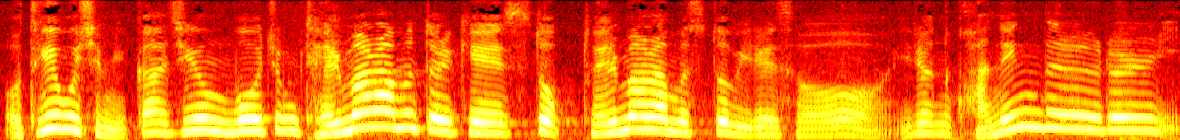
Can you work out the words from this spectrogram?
어떻게 보십니까? 지금 뭐 좀 될 만하면 또 이렇게 스톱, 될 만하면 스톱 이래서 이런 관행들을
